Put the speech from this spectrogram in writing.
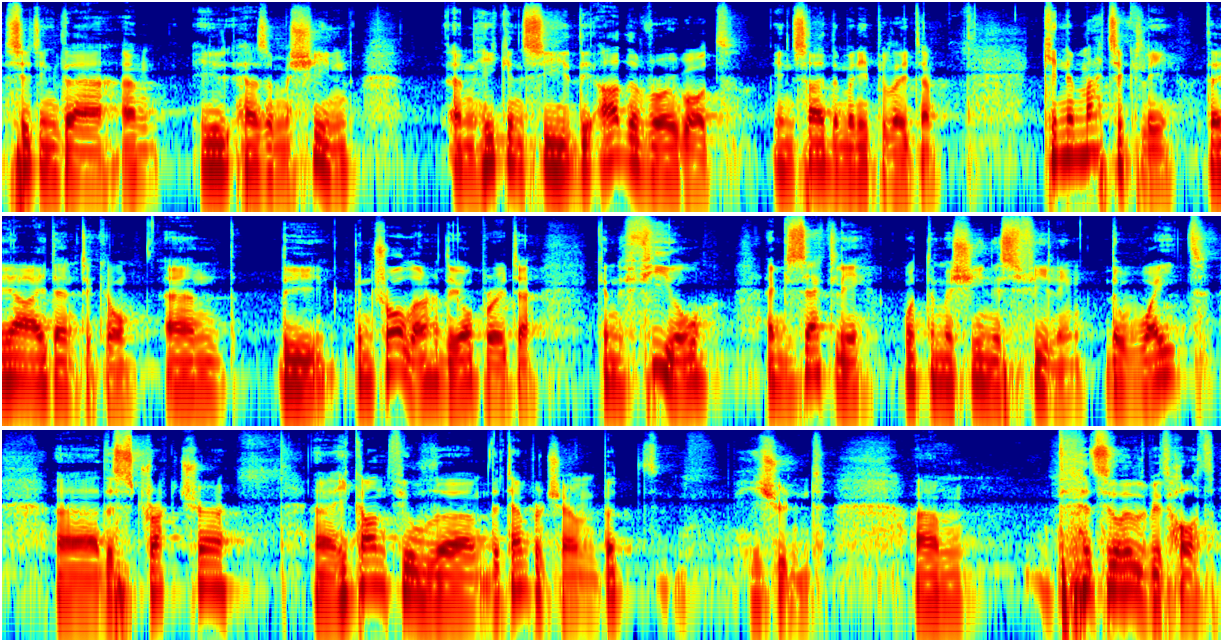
sitting there, and he has a machine, and he can see the other robot inside the manipulator. Kinematically, they are identical, and the controller, the operator, can feel exactly what the machine is feeling the weight, uh, the structure. Uh, he can't feel the, the temperature, but he shouldn't. Um, it's a little bit hot,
